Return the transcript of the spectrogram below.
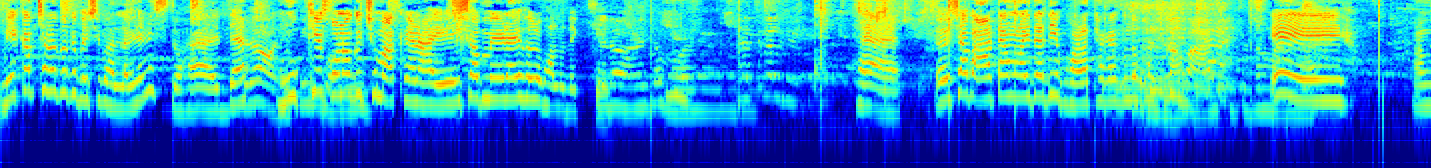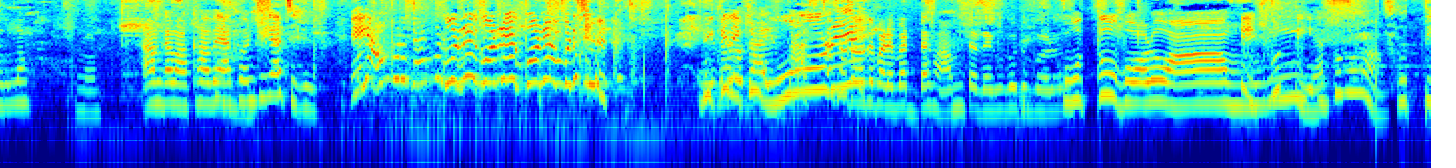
মেকআপ ছাড়া তোকে বেশি ভালো লাগে জানিস তো? হ্যাঁ দেখ মুখে কোনো কিছু মাখে না এইসব মেয়েরাই হলো ভালো দেখতে। বড় হ্যাঁ ওইসব আটা ময়দা দিয়ে ভরা থাকাগুলো ভালো না। এই আমগুলো। আমটা মাখা হবে এখন ঠিক আছে? এই আম পড়েছে আম কোনে কোনে কোনে আম পড়েছে? দেখি দেখি। ওরে! হতে পারে বাট দেখো আমটা দেখো কত বড়। কত বড় আম সত্যি এত বড় আম? সত্যি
